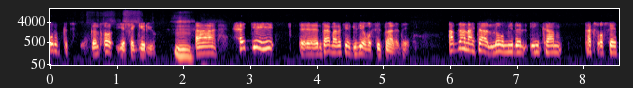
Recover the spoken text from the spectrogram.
ቁርብ ክትገልጾ የሸግር እዩ እም፣ ኣ፣ ሕጂ እ፣ እንታይ ማለት እየ ግዜ ወሲድ ማለት እየ ኣብዛ ናይታ ሎ ሚደል ኢንካም ታክስ ኦፍሴት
